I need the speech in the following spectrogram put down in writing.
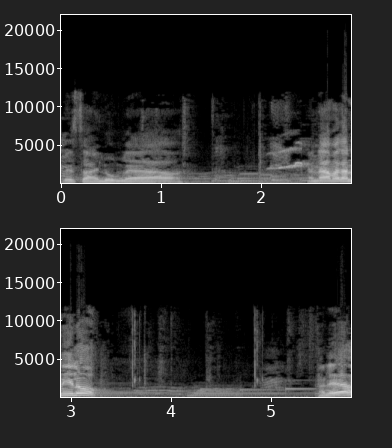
ไปสายลุงแล้วอันนามาทางนี้ลูกมาเร็ว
